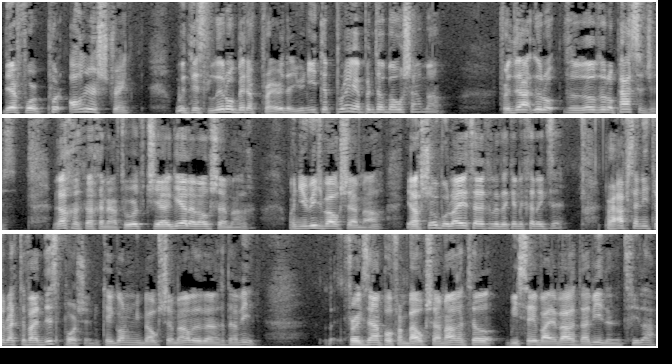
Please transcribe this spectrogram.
Therefore, put all your strength with this little bit of prayer that you need to pray up until Baruch Shema. For that little, for those little passages. And afterwards, when you reach Baruch She'amar, perhaps I need to rectify this portion. For example, from Baruch She'amar until we say Vayevarech David and Tefillah.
